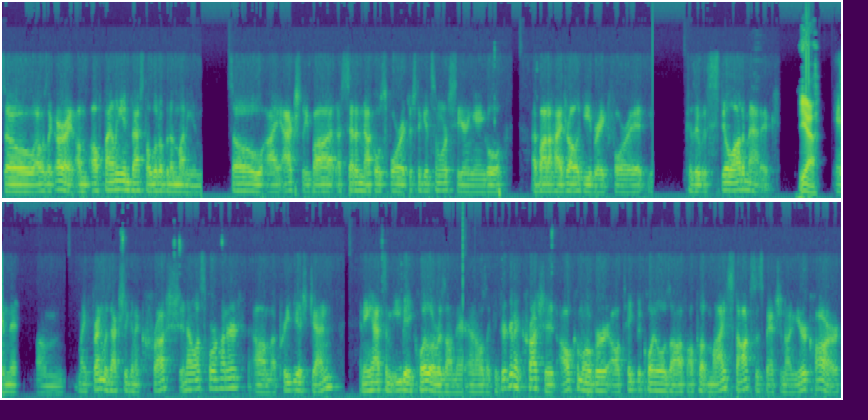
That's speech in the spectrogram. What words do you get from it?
So I was like, all right, I'm, I'll finally invest a little bit of money in. So I actually bought a set of knuckles for it just to get some more steering angle. I bought a hydraulic e-brake for it because it was still automatic. yeah, And then um, my friend was actually going to crush an LS400, um, a previous gen, and he had some eBay coilovers on there. And I was like, if you're gonna crush it, I'll come over. I'll take the coils off. I'll put my stock suspension on your car,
